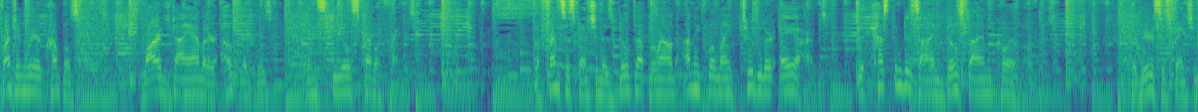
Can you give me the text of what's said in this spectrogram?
front and rear crumple zones, large diameter outriggers, and steel scuttle frames. The front suspension is built up around unequal length tubular A-arms with custom designed Bilstein coilovers. The rear suspension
